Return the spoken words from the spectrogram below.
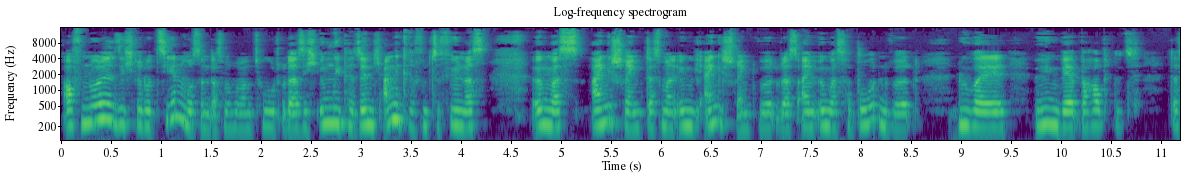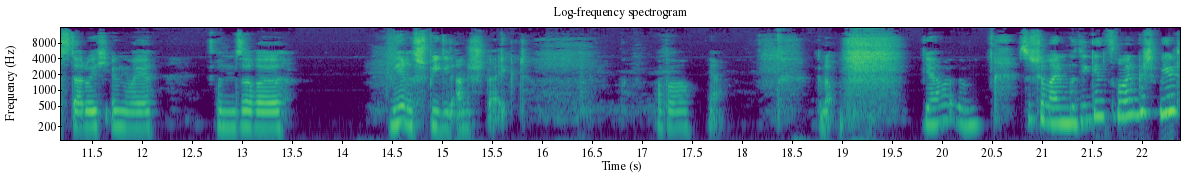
auf 0 sich reduzieren muss in das, was man tut. Oder sich irgendwie persönlich angegriffen zu fühlen, dass irgendwas eingeschränkt, dass man irgendwie eingeschränkt wird oder dass einem irgendwas verboten wird. Nur weil irgendwer behauptet, dass dadurch irgendwie unsere Meeresspiegel ansteigt. Aber, ja. Genau. Ja, ähm, hast du schon mal ein Musikinstrument gespielt?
